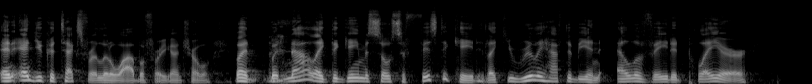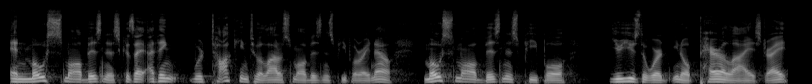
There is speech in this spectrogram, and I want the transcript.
And and you could text for a little while before you got in trouble. But but now like the game is so sophisticated. Like you really have to be an elevated player. And most small business, because I, I think we're talking to a lot of small business people right now. Most small business people you use the word, you know, paralyzed, right?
